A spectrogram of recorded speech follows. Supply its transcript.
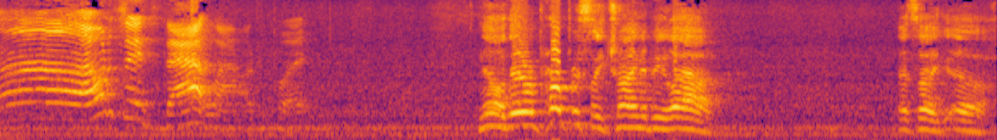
Uh, I wouldn't say it's that loud, but. No, they were purposely trying to be loud. That's like, ugh.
